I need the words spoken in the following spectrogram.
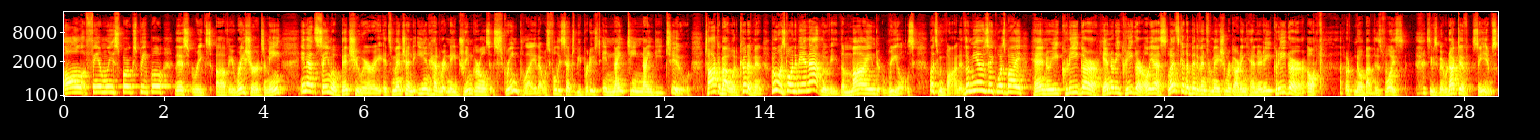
all family spokespeople, this reeks of erasure to me. In that same obituary, it's mentioned Eyen had written a Dreamgirls screenplay that was fully set to be produced in 1992. Talk about what could have been. Who was going to be in that movie? The Mind Reels. Let's move on. The music was by Henry Krieger. Henry Krieger, oh yes. Let's get a bit of information regarding Henry Krieger. Oh, I don't know about this voice. Seems a bit reductive. Seems.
